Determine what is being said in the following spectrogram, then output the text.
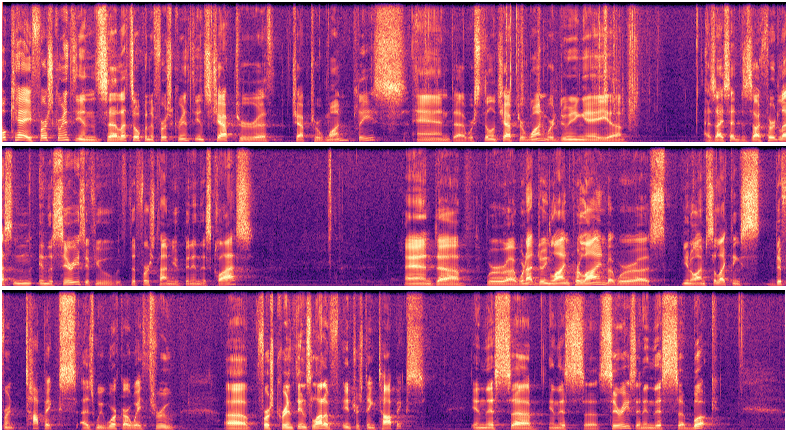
Okay, 1 Corinthians, uh, let's open to 1 Corinthians chapter, uh, chapter 1, please. And uh, we're still in chapter 1. We're doing a, uh, as I said, this is our third lesson in the series, if, you, if the first time you've been in this class. And uh, we're, uh, we're not doing line per line, but we're, you know, I'm selecting different topics as we work our way through uh, 1 Corinthians. A lot of interesting topics in this, uh, in this uh, series and in this uh, book.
